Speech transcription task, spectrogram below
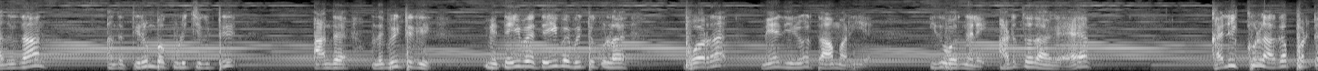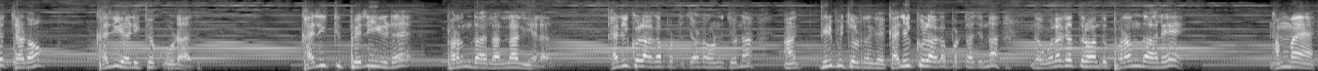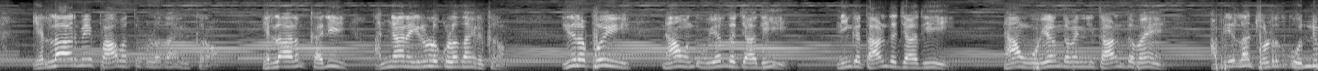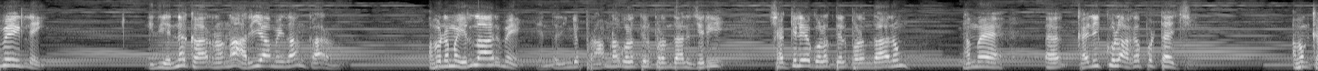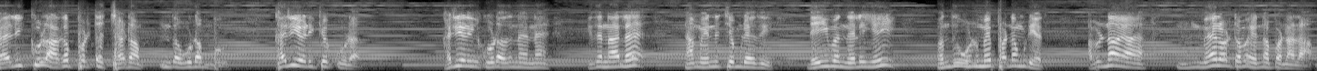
அதுதான் அந்த திரும்ப குளிச்சுக்கிட்டு அந்த அந்த வீட்டுக்கு தெய்வ தெய்வ வீட்டுக்குள்ள போற மேதிரிவர் தாமரைய. இது ஒரு நிலை. அடுத்ததாக கலிக்குள் அகப்பட்ட சடம் கலி அழிக்கக்கூடாது கலிக்கு பெரியிட பிறந்தால் அல்லால் இயலாது. கலிக்குள் அகப்பட்ட சடம்னு சொன்னா நான் திருப்பி சொல்றேங்க. கலிக்குள் அகப்பட்டாச்சுன்னா இந்த உலகத்துல வந்து பிறந்தாலே நம்ம எல்லாருமே பாவத்துக்குள்ள தான் இருக்கிறோம். எல்லாரும் கலி அஞ்ஞான இருளுக்குள்ள தான் இருக்கிறோம். இதுல போய் நான் வந்து உயர்ந்த ஜாதி நீங்கள் தாழ்ந்த ஜாதி நான் உயர்ந்தவன் நீ தாழ்ந்தவன் அப்படியெல்லாம் சொல்றதுக்கு ஒன்றுமே இல்லை. இது என்ன காரணம்னா அறியாமை தான் காரணம். அப்போ நம்ம எல்லாருமே எந்த நீங்கள் பிராமண குலத்தில் பிறந்தாலும் சரி சக்கிலிய குலத்தில் பிறந்தாலும் நம்ம கலிக்குள் அகப்பட்டாச்சு. அவன் கலிக்குள் அகப்பட்ட சடம் இந்த உடம்பு கலி அடிக்கக்கூடாது. கலி அடிக்கக்கூடாதுன்னா என்ன? இதனால நாம் என்ன செய்ய முடியாது? தெய்வ நிலையை வந்து ஒன்றுமே பண்ண முடியாது. அப்படின்னா மேலோட்டமாக என்ன பண்ணலாம்?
